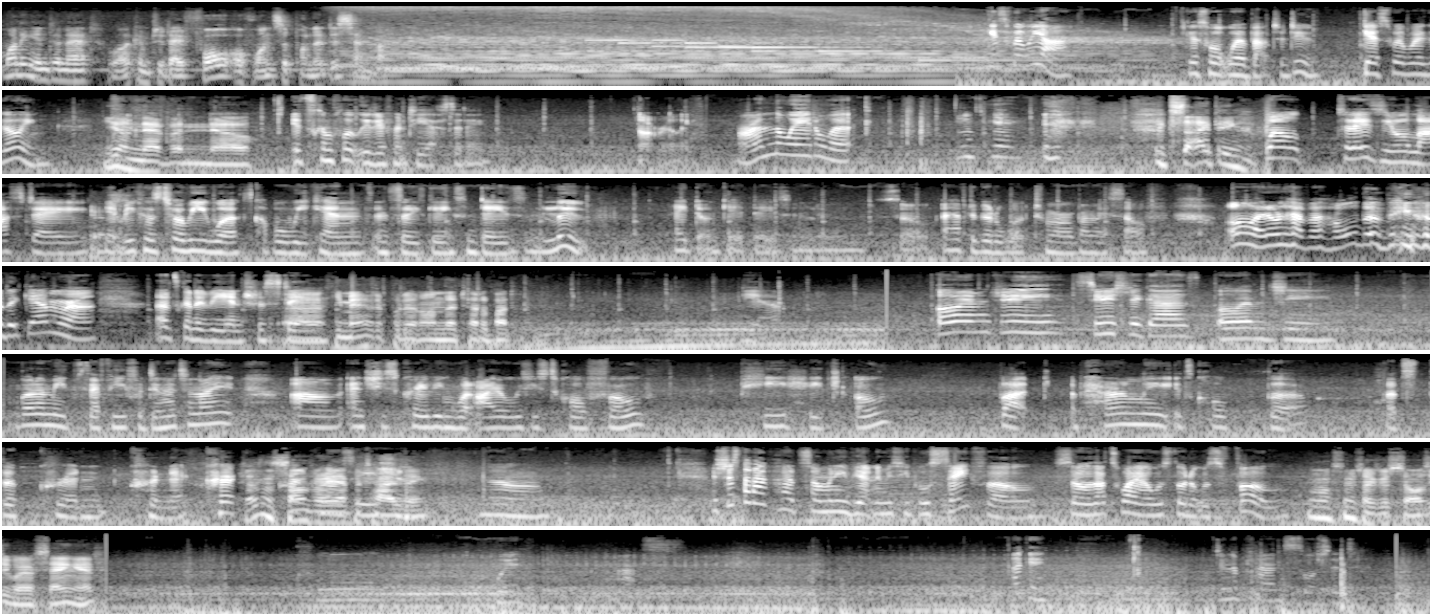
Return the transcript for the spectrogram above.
Morning Internet, welcome to day 4 of Once Upon a December. Guess where we are? Guess what we're about to do? Guess where we're going? You'll never know. It's completely different to yesterday. Not really. We're on the way to work. Yay. Exciting! well, today's your last day Yes. yeah, because Toby works a couple weekends and so he's getting some days in lieu. I don't get days in lieu. So I have to go to work tomorrow by myself. Oh, I don't have a holder thing of the camera. That's gonna be interesting. Uh, you may have to put it on the turtle butt. Yeah. OMG. Seriously, guys. OMG. I'm gonna meet Sefie for dinner tonight. Um, and she's craving what I always used to call pho. P-H-O. But apparently it's called the. That's the correct. correct Doesn't sound very appetizing. No. It's just that I've heard so many Vietnamese people say pho. So that's why I always thought it was pho. Well, seems like just the Aussie way of saying it. cool with us. Okay. Dinner plan sorted.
